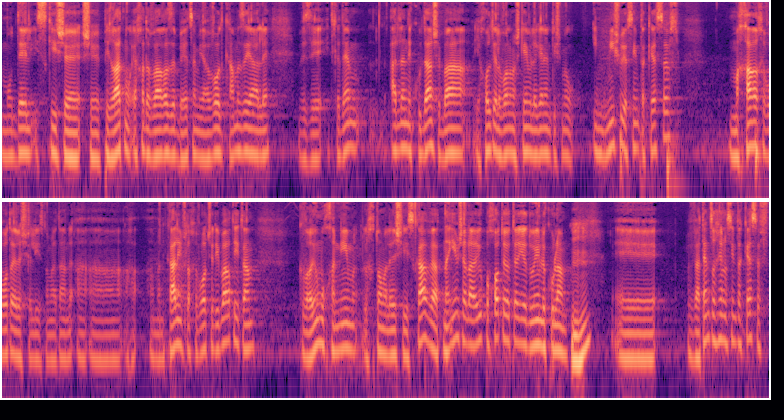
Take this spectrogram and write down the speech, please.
מודל עסקי ש, שפירטנו איך הדבר הזה בעצם יעבוד, כמה זה יעלה, וזה התקדם עד לנקודה שבה יכולתי לבוא למשקיעים ולהגיד להם, תשמעו, אם מישהו ישים את הכסף, מחר החברות האלה שלי. זאת אומרת, המנכ"לים של החברות שדיברתי איתם, כבר היו מוכנים לחתום על איזושהי עסקה, והתנאים שלה היו פחות או יותר ידועים לכולם. Mm-hmm. ואתם צריכים לשים את הכסף.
